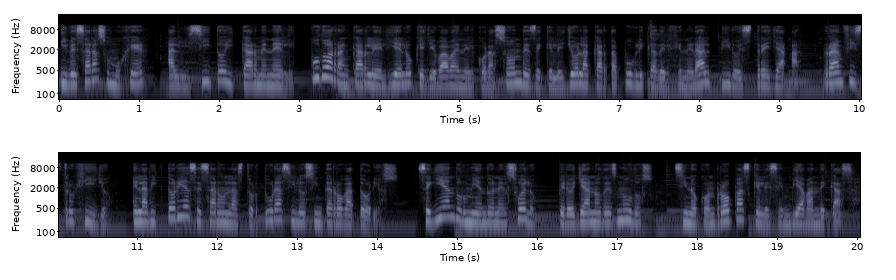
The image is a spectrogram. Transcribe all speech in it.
y besar a su mujer, a Luisito y Carmen Eli. Pudo arrancarle el hielo que llevaba en el corazón desde que leyó la carta pública del general Piro Estrella a Ramfis Trujillo. En la victoria cesaron las torturas y los interrogatorios. Seguían durmiendo en el suelo, pero ya no desnudos, sino con ropas que les enviaban de casa.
